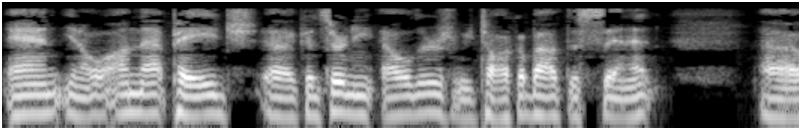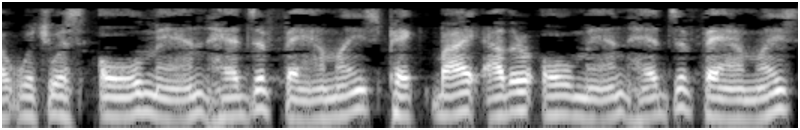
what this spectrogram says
And, you know, on that page, uh, concerning elders, we talk about the Senate, uh, which was old men, heads of families, picked by other old men, heads of families,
